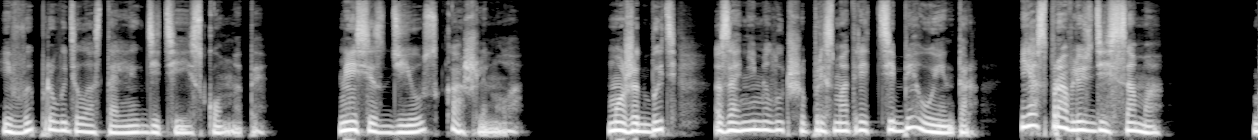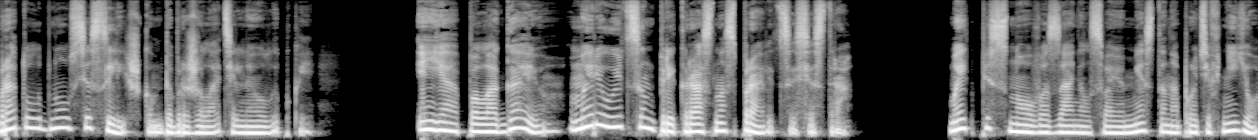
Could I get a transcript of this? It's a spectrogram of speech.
и выпроводила остальных детей из комнаты. Миссис Дьюс кашлянула. «Может быть, за ними лучше присмотреть тебе, Уинтер? Я справлюсь здесь сама». Брат улыбнулся слишком доброжелательной улыбкой. «И я полагаю, Мэри Уитсон прекрасно справится, сестра». Мэйкпи снова занял свое место напротив нее,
